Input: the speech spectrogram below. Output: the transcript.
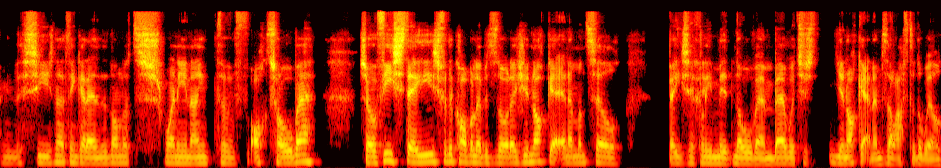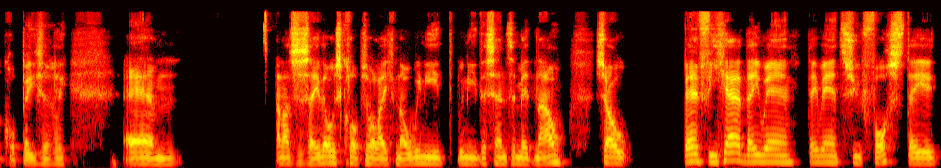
I mean, the season I think it ended on the 29th of October. So if he stays for the Copa Libertadores, you're not getting him until basically mid-November, which is you're not getting him until after the World Cup, basically. Um, and as I say, those clubs were like, no, we need we need the centre mid now. So Benfica, they weren't they weren't too fussed. They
